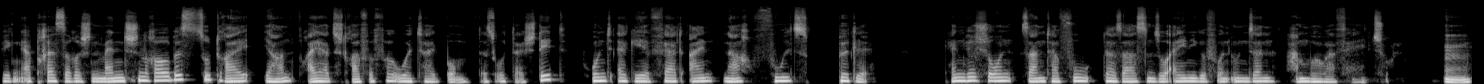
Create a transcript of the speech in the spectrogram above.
wegen erpresserischen Menschenraubes zu drei Jahren Freiheitsstrafe verurteilt. Bumm. Das Urteil steht und er gehe- fährt ein nach Fuhlsbüttel. Kennen wir schon, Santa Fu, da saßen so einige von unseren Hamburger Fällen schon. Mhm.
